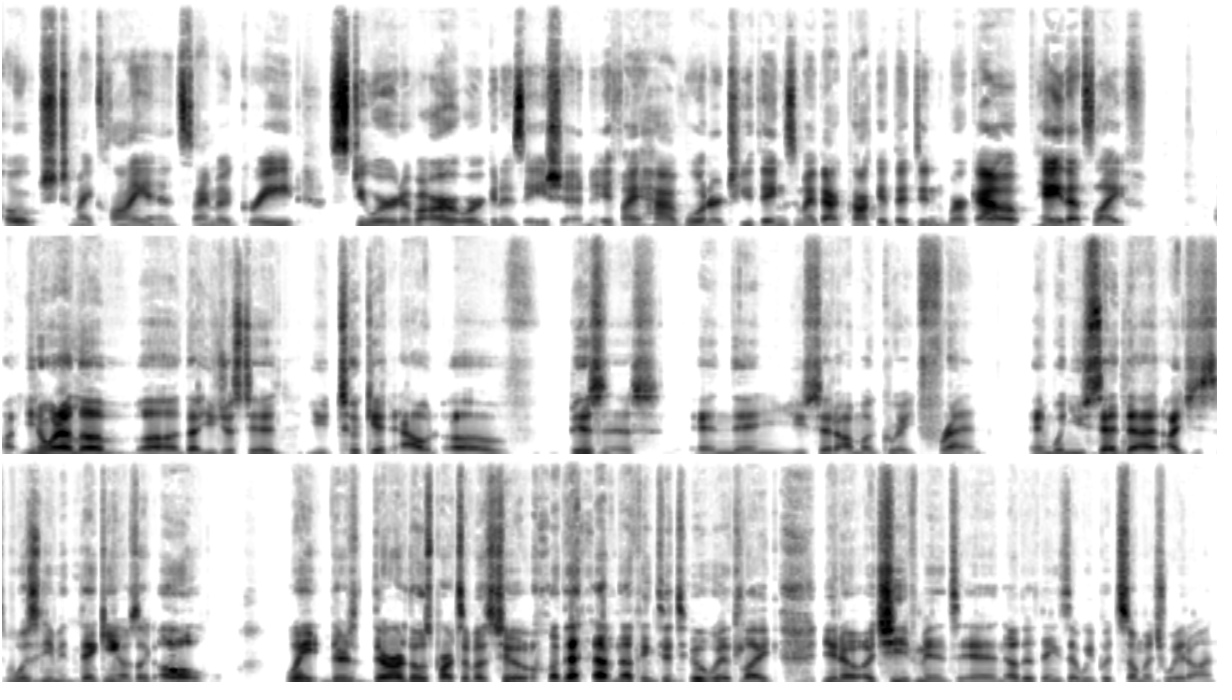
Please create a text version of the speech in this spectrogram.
coach to my clients. I'm a great steward of our organization. If I have one or two things in my back pocket that didn't work out, hey, that's life. Uh, you know what I love uh, that you just did? You took it out of business and then you said, I'm a great friend. And when you said that, I just wasn't even thinking. I was like, oh, wait, there's there are those parts of us too that have nothing to do with like, you know, achievement and other things that we put so much weight on.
